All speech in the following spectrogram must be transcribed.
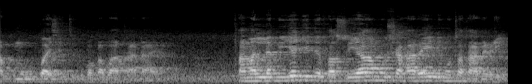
أكم مقبايسي تقبقبات عدايا فمن لم يجد فصيام شهرين متتابعين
